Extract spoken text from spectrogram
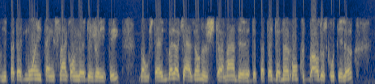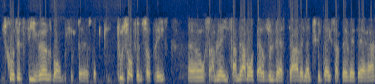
on est peut-être moins étincelant qu'on l'a déjà été. Donc, c'était une belle occasion, de, justement, de, peut-être donner un bon coup de barre de ce côté-là. Du côté de Stevens, bon, c'était tout, sauf une surprise. Euh, il semblait avoir perdu le vestiaire, avait de la difficulté avec certains vétérans.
